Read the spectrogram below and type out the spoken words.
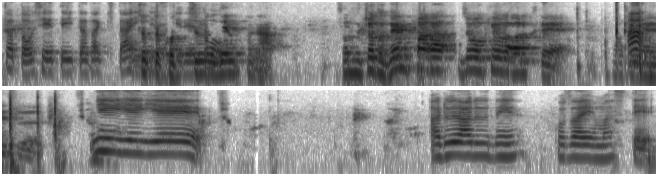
ーちょっと教えていただきたいんちですけれどょっとこっちの電波が。それでちょっと電波が、状況が悪くて、申し訳ないです。いえいえいえ。あるあるでございまして、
